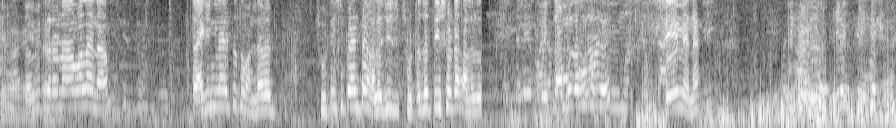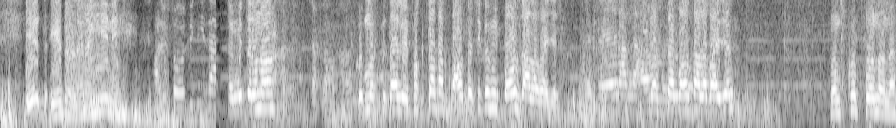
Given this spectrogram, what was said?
हे बघा इथं. मित्रांनो आम्हाला आहे ना ट्रॅकिंग यायचं होतं म्हणल्यावर छोटीशी पॅन्ट घालायची छोटस टी शर्ट घालायचं एक जांभूळ दाखवू कसं आहे? सेम आहे ना? हे हे थोडं रंगीन आहे. तर मित्रांनो खूप मस्त चालू आहे. फक्त आता पावसाची कमी पाऊस आला पाहिजे. मस्त पाऊस आला पाहिजे. मग खूप फोन होणार.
